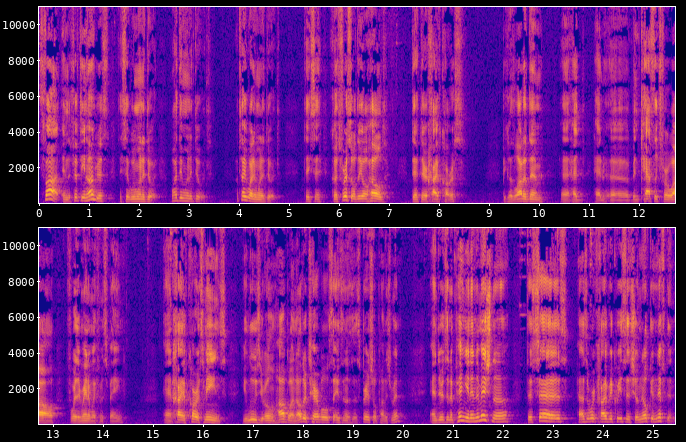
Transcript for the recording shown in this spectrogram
Tzfat, in the 1500s, they said, we want to do it. Why did they want to do it? I'll tell you why they want to do it. They said, because first of all, they all held that they're chayv karas, because a lot of them uh, had, had uh, been Catholics for a while, before they ran away from Spain. And Chayav Karas means you lose your Olam Haba and other terrible things as a spiritual punishment. And there's an opinion in the Mishnah that says, has the word Chayav Shanilka Niftin,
